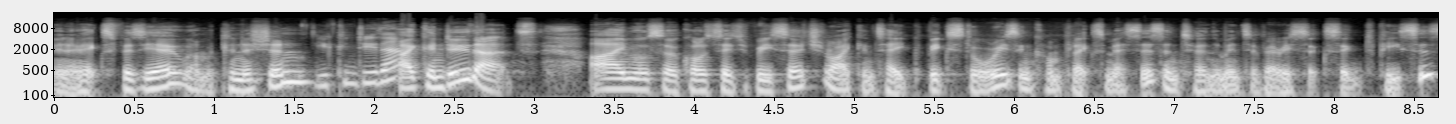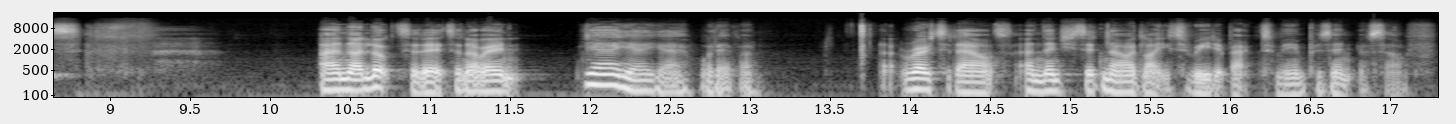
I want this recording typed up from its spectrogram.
you know, ex physio, I'm a clinician. You can do that. I can do that. I'm also a qualitative researcher. I can take big stories and complex messes and turn them into very succinct pieces. And I looked at it and I went, yeah, yeah, yeah, whatever. I wrote it out. And then she said, now I'd like you to read it back to me and present yourself.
